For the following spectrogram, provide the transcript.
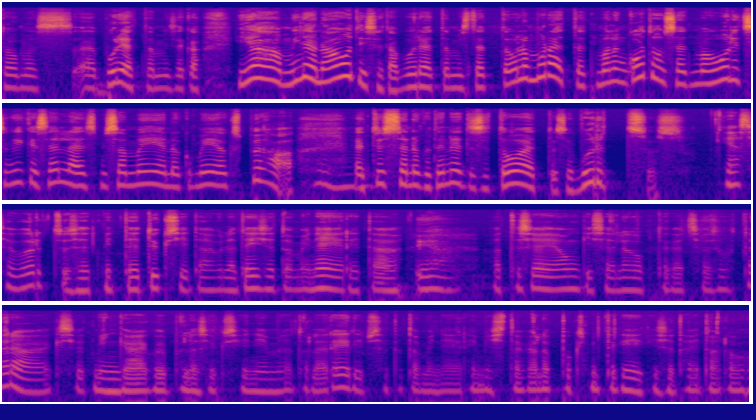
Toomas äh, purjetamisega ja mine naudi seda purjetamist, et ole mureta, et ma olen kodus, et ma hoolitsen kõige selle eest, mis on meie nagu meie jaoks püha mm. -hmm. et just see nagu teineteise toetus ja võrdsus jah, see võrdsus, et mitte, et üks ei taha üle teise domineerida. vaata, see ongi, see lõhub tegelikult selle suhte ära, eks ju, et mingi aeg võib-olla see üks inimene tolereerib seda domineerimist, aga lõpuks mitte keegi seda ei talu.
